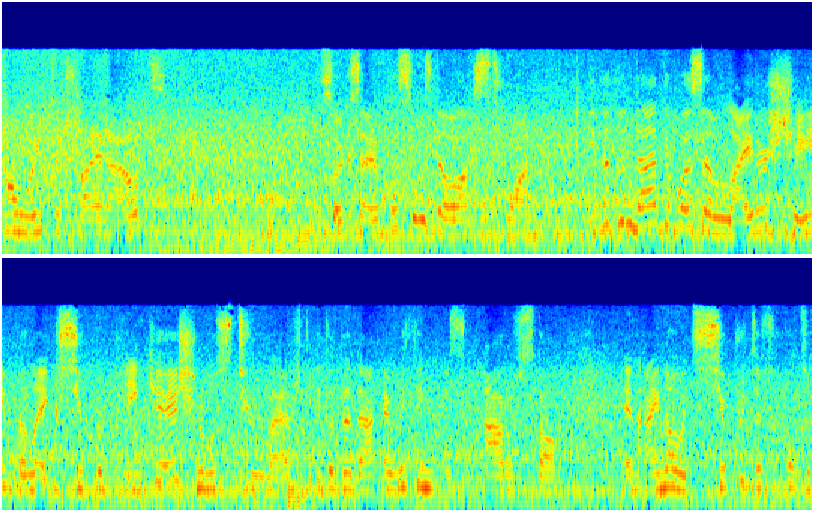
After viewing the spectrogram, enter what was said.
can't wait to try it out. So excited. Plus it was the last one. Other than that, there was a lighter shade but like super pinkish and it was two left. Other than that, everything is out of stock. And I know it's super difficult to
